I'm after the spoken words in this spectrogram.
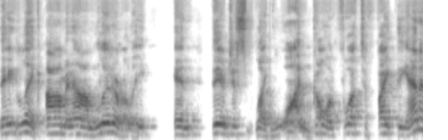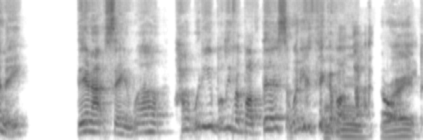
they link arm in arm literally, and they're just like one going forth to fight the enemy. They're not saying, well, how, what do you believe about this? And what do you think about mm-hmm. that? Right.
